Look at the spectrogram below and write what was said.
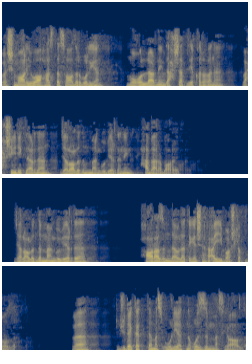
va shimoliy vohasida sodir bo'lgan mo'g'ullarning dahshatli qirg'ini vahshiyliklardan jaloliddin manguberdining xabari bor edi. Jaloliddin manguberdi xorazm davlatiga shar'iy boshliq bo'ldi va juda katta mas'uliyatni o'z zimmasiga oldi.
